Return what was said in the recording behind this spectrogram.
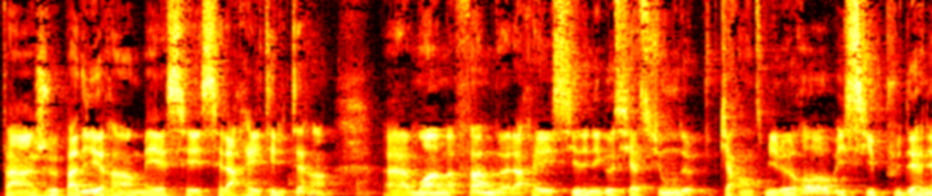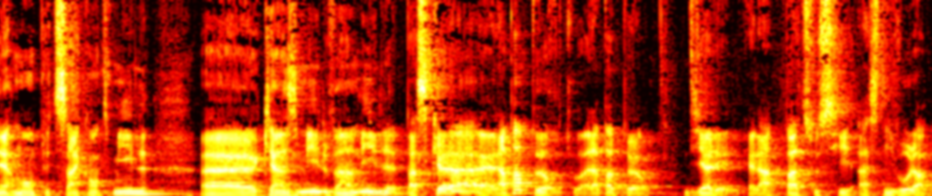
Enfin, je veux pas dire, hein, mais c'est la réalité du terrain. Euh, moi, ma femme, elle a réussi des négociations de plus de 40 000 euros. Ici, plus dernièrement, plus de 50 000, euh, 15 000, 20 000, parce qu'elle elle a pas peur, tu vois, elle a pas peur d'y aller. Elle a pas de souci à ce niveau-là.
